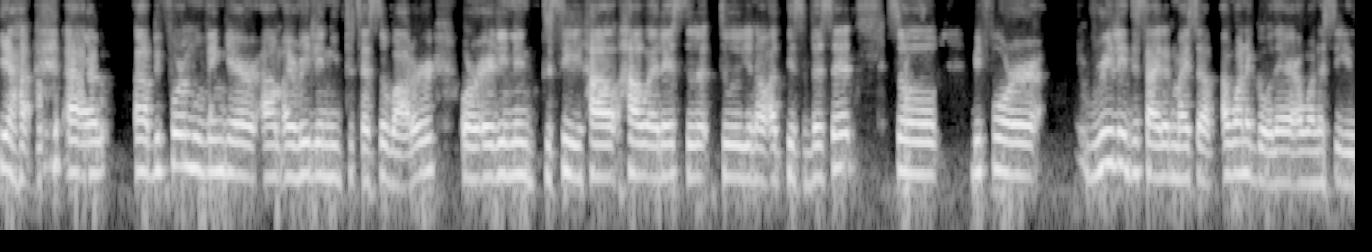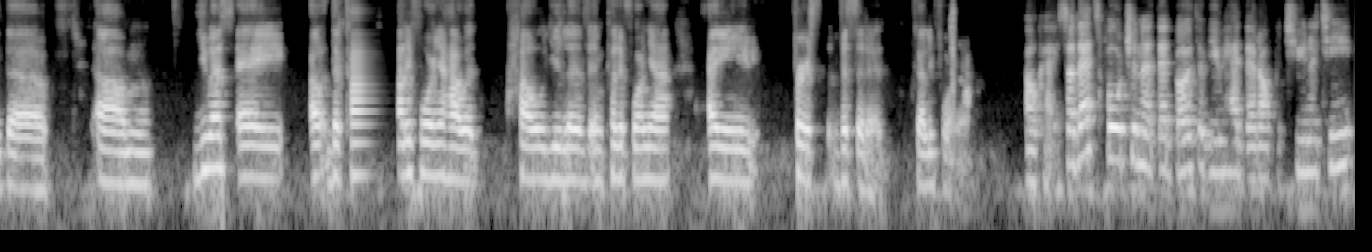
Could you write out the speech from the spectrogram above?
Yeah. yeah. Uh, uh, before moving here, um, I really need to test the water, or I really need to see how how it is to to you know at this visit. So before really decided myself, I want to go there. I want to see the um, USA, uh, the California, how it how you live in California. I first visited California. Okay, so that's fortunate that both of you had that opportunity.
